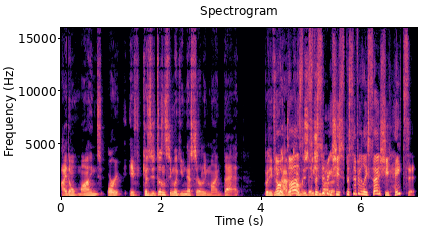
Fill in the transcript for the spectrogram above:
I don't mind, or if because it doesn't seem like you necessarily mind that. But if no, you it have a does. It's specific. it- She specifically says she hates it.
